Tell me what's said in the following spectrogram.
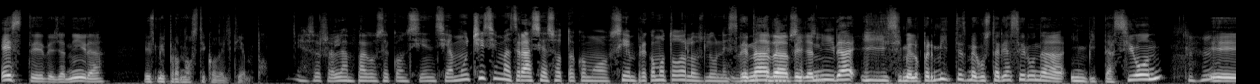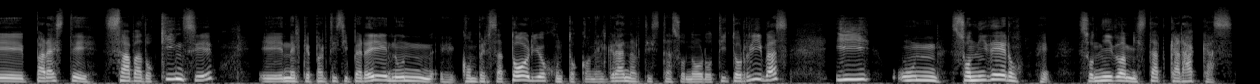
Este, de Yanira, es mi pronóstico del tiempo. Esos relámpagos de conciencia. Muchísimas gracias, Otto, como siempre, como todos los lunes. De nada, Deyanira. Y si me lo permites, me gustaría hacer una invitación eh, para este sábado 15, eh, en el que participaré en un eh, conversatorio junto con el gran artista sonoro Tito Rivas y un sonidero, Sonido Amistad Caracas.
